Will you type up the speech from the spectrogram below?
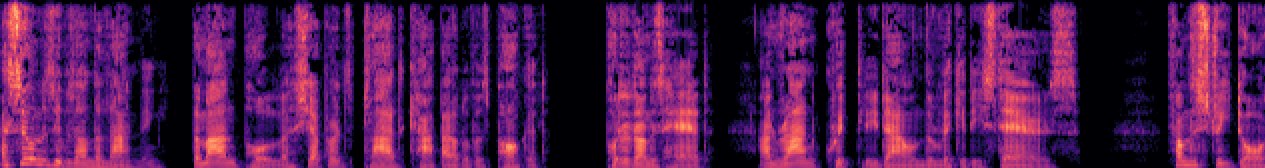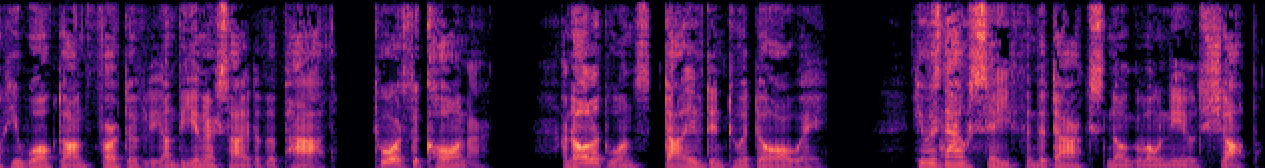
As soon as he was on the landing the man pulled a shepherd's plaid cap out of his pocket, put it on his head, and ran quickly down the rickety stairs. From the street door he walked on furtively on the inner side of the path towards the corner, and all at once dived into a doorway. He was now safe in the dark snug of O'Neill's shop,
